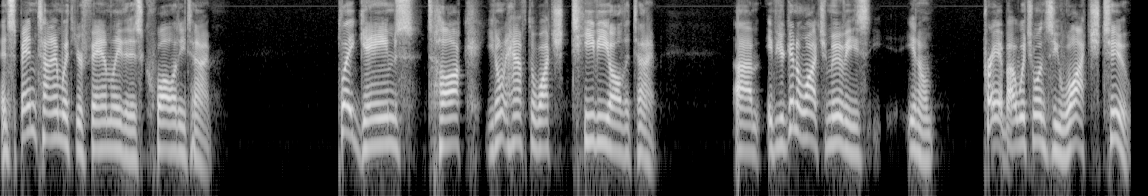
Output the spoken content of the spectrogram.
and spend time with your family that is quality time. Play games, talk. You don't have to watch TV all the time. Um, if you're going to watch movies, you know, pray about which ones you watch too.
